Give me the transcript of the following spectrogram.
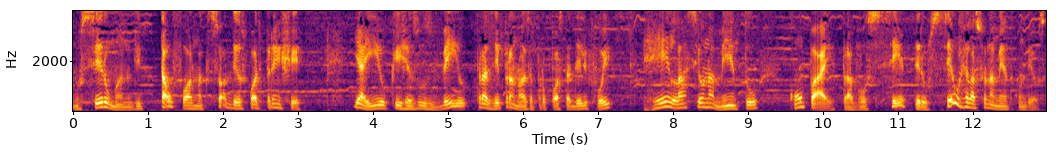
no ser humano de tal forma que só Deus pode preencher. E aí o que Jesus veio trazer para nós, a proposta dele foi relacionamento com o Pai, para você ter o seu relacionamento com Deus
